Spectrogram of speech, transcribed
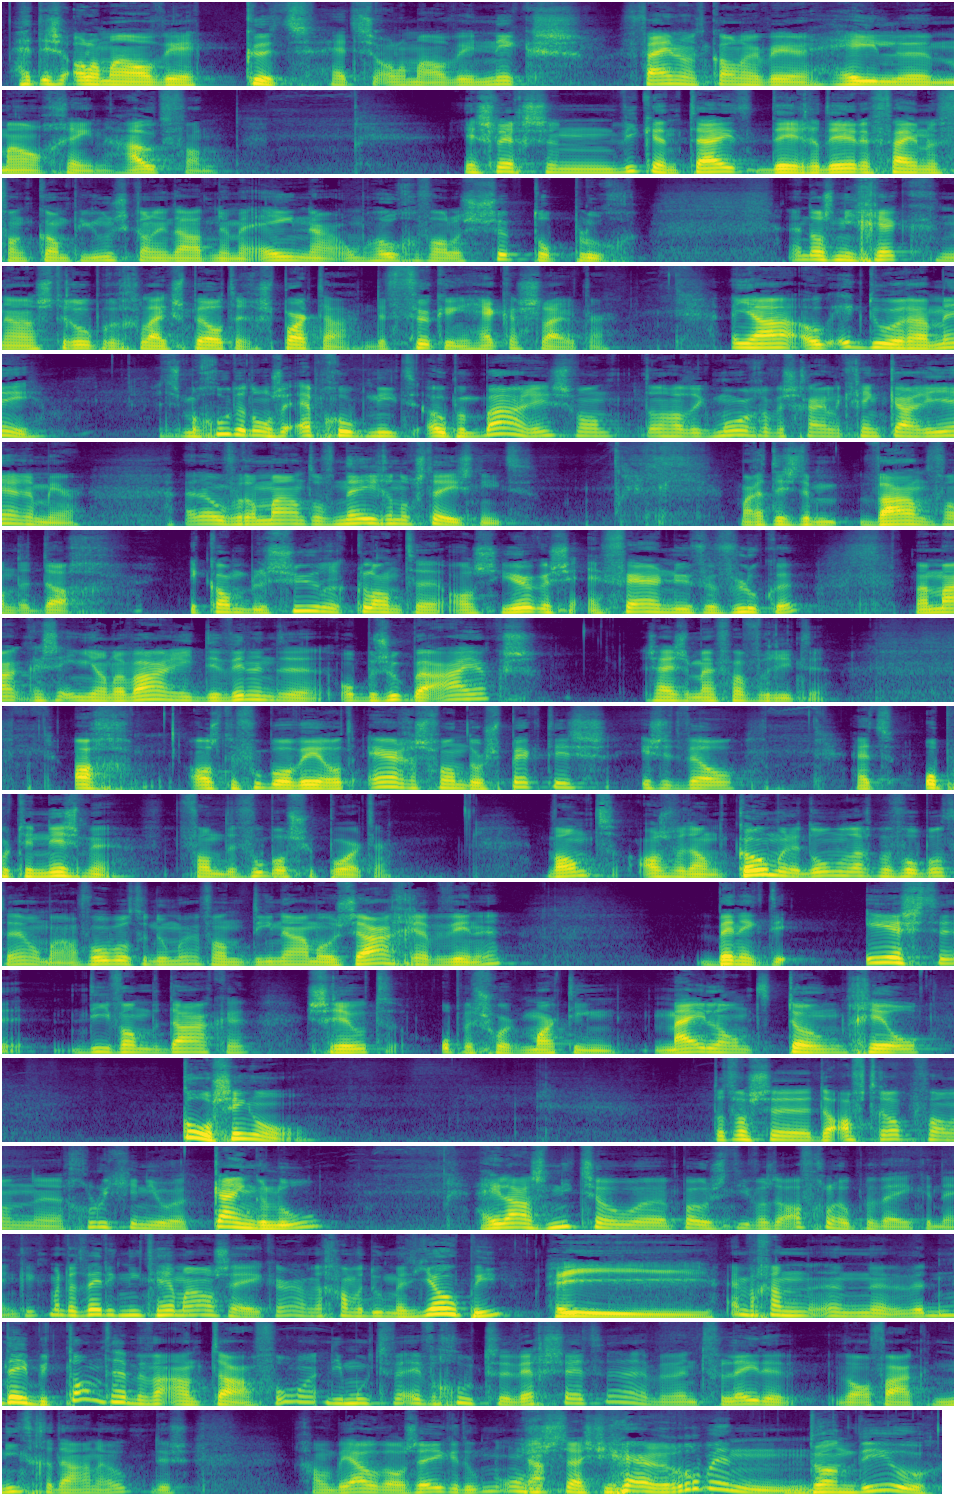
Het is allemaal weer kut. Het is allemaal weer niks. Feyenoord kan er weer helemaal geen hout van. In slechts een weekend tijd degradeerde Feyenoord van kampioenskandidaat nummer 1 naar omhooggevallen subtopploeg. En dat is niet gek na een stroperig gelijkspel tegen Sparta, de fucking hekkersluiter. En ja, ook ik doe eraan mee. Het is maar goed dat onze appgroep niet openbaar is, want dan had ik morgen waarschijnlijk geen carrière meer. En over een maand of negen nog steeds niet. Maar het is de waan van de dag. Ik kan blessureklanten als Jurgensen en Ver nu vervloeken. Maar maken ze in januari de winnende op bezoek bij Ajax, zijn ze mijn favorieten. Ach, als de voetbalwereld ergens van doorspekt is, is het wel het opportunisme van de voetbalsupporter. Want als we dan komende donderdag bijvoorbeeld, hè, om maar een voorbeeld te noemen, van Dynamo Zagreb winnen, ben ik de eerste die van de daken schreeuwt op een soort Martin Meiland toon, geel, single. Dat was eh, de aftrap van een eh, gloedje nieuwe Keingeloel. Helaas niet zo eh, positief als de afgelopen weken, denk ik. Maar dat weet ik niet helemaal zeker. En dat gaan we doen met Jopie. Hey. En we gaan een, een debutant hebben we aan tafel. Die moeten we even goed wegzetten. hebben we in het verleden wel vaak niet gedaan ook. Dus gaan we bij jou wel zeker doen. Onze Ja. stagiair Robin. Dan deal.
